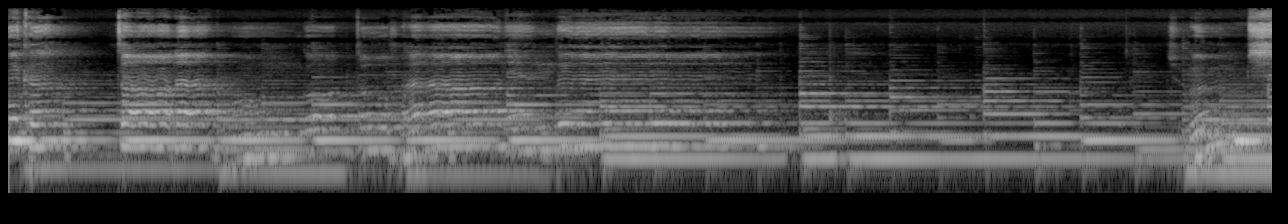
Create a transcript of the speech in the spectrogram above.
내가 떠나온 것도 아닌데 조금씩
